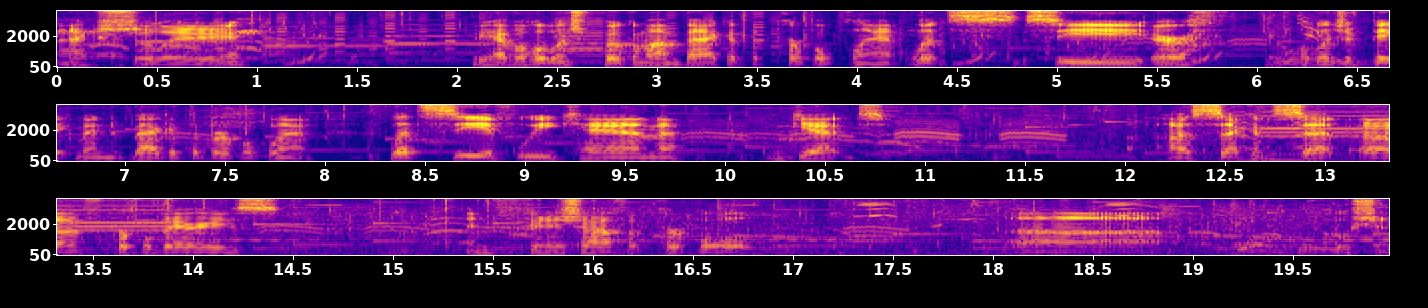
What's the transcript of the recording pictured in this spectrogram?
Actually, we have a whole bunch of Pokemon back at the purple plant. Let's see, or a whole bunch of Pikmin back at the purple plant. Let's see if we can get a second set of purple berries and finish off a purple uh, potion.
